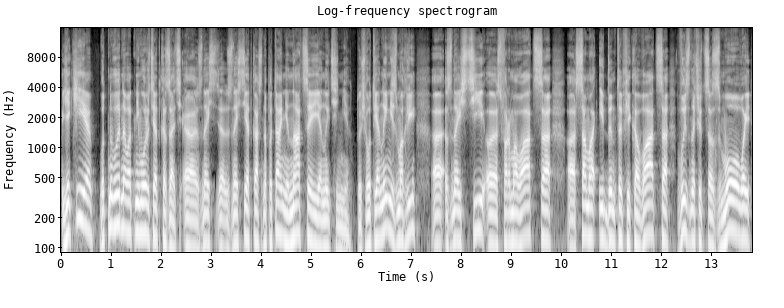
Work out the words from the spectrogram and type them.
якія вот ну вы нават не можете адказаць знайсці адказ на пытанне нацыі яны ці не. То есть вот яны не змаглі знайсці сфармавацца самаідэнтыфікавацца вызначыцца з мовай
